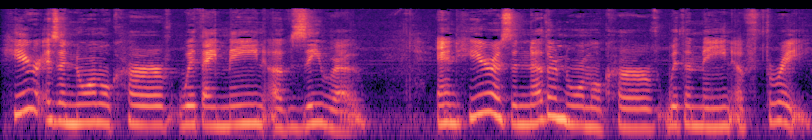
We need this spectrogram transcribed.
Here is a normal curve with a mean of 0. And here is another normal curve with a mean of 3.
